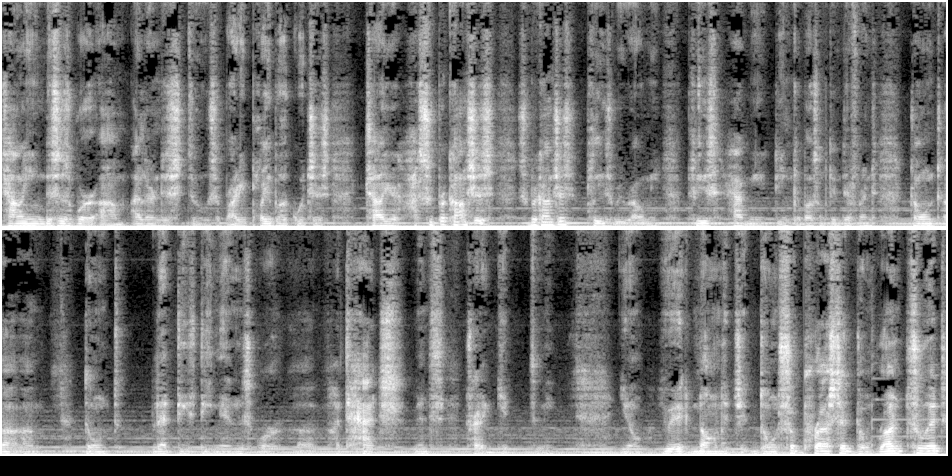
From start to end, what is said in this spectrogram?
telling this is where um, I learned this through sobriety playbook, which is tell your super conscious, super conscious, please reroute me. Please have me think about something different. Don't uh, um, don't let these demons or uh, attachments try to get to me you know, you acknowledge it. Don't suppress it. Don't run to it.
